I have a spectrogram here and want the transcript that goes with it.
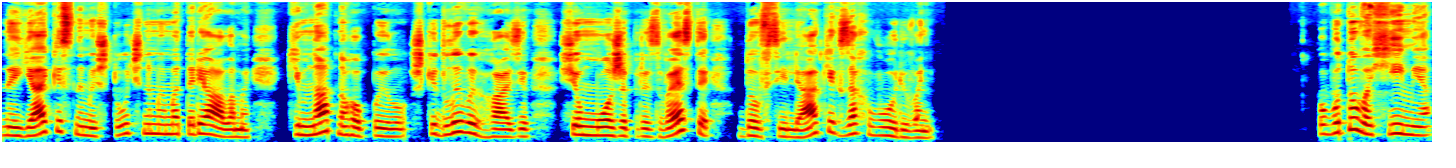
неякісними штучними матеріалами, кімнатного пилу, шкідливих газів, що може призвести до всіляких захворювань. Побутова хімія,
